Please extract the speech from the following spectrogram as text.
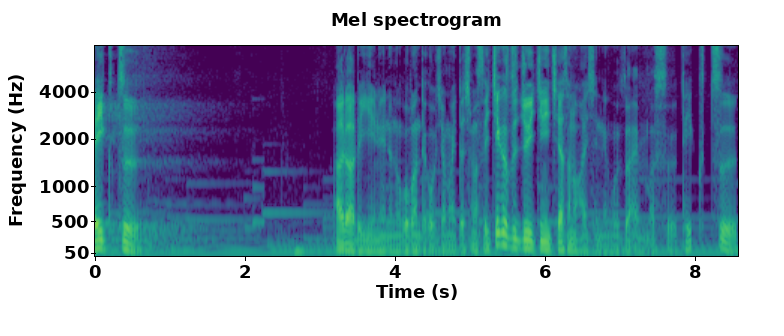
テイク2。RRENN の5番でお邪魔いたします。1月11日朝の配信でございます。テイク2、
